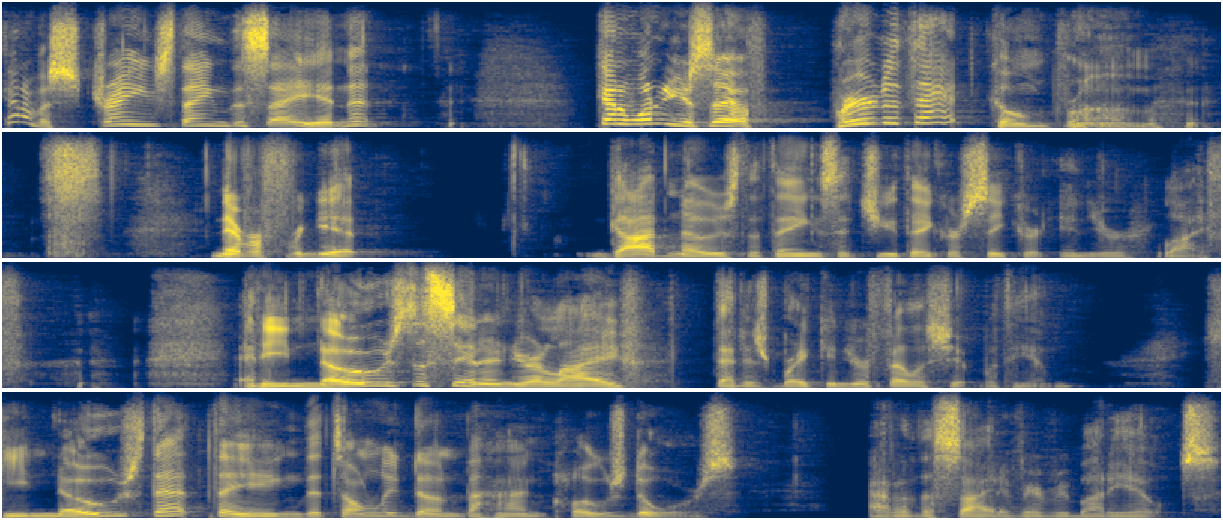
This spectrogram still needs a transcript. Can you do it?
Kind of a strange thing to say, isn't it? Kind of wonder yourself, where did that come from? Never forget, God knows the things that you think are secret in your life. And He knows the sin in your life that is breaking your fellowship with Him. He knows that thing that's only done behind closed doors out of the sight of everybody else.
